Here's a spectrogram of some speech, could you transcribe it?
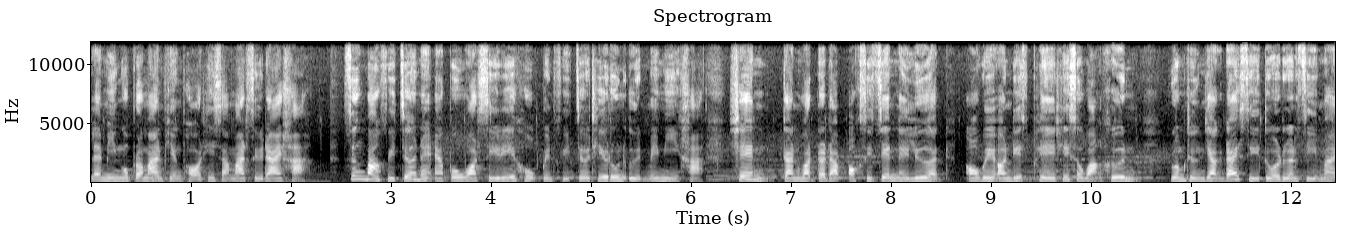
และมีงบประมาณเพียงพอที่สามารถซื้อได้ค่ะซึ่งบางฟีเจอร์ใน Apple Watch Series 6 เป็นฟีเจอร์ที่รุ่นอื่นไม่มีค่ะ เช่น การวัดระดับออกซิเจนในเลือด Always on Display ที่สว่างขึ้น รวมถึงอยากได้สีตัวเรือนสีใหม่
